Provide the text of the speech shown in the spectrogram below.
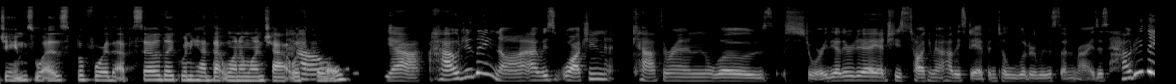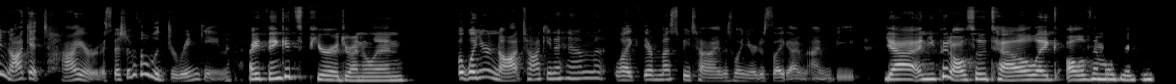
James was before the episode, like when he had that one-on-one chat with? Phil. Yeah. How do they not? I was watching Catherine Lowe's story the other day, and she's talking about how they stay up until literally the sun rises. How do they not get tired, especially with all the drinking? I think it's pure adrenaline. But when you're not talking to him, like there must be times when you're just like, I'm, I'm beat. Yeah, and you could also tell like all of them were drinking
